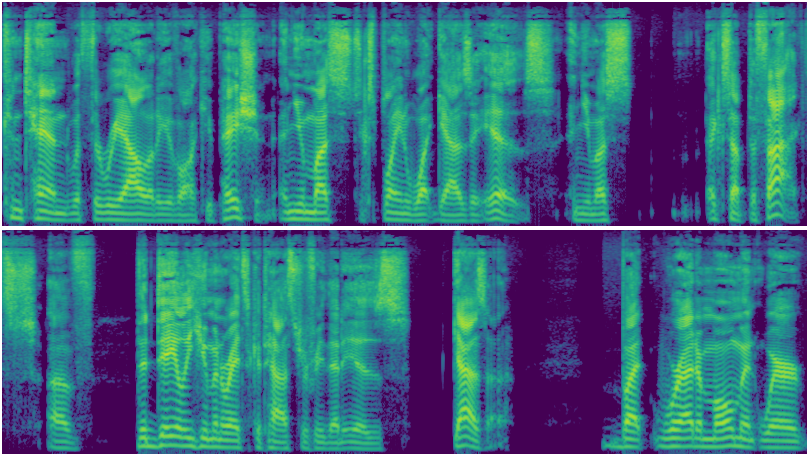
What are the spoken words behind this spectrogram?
contend with the reality of occupation and you must explain what Gaza is and you must accept the facts of the daily human rights catastrophe that is Gaza. But we're at a moment where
